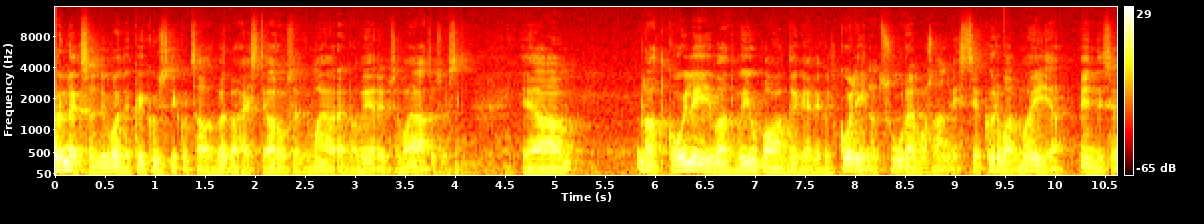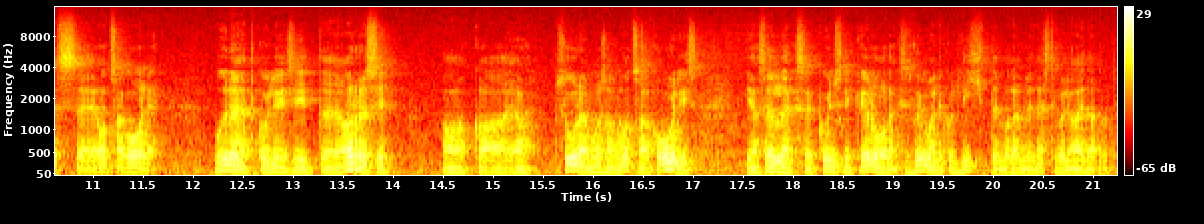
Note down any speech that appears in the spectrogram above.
õnneks on niimoodi, et kõik kunstnikud saavad väga hästi aru selle maja renoveerimise vajadusest. Ja nad kolivad või juba on tegelikult kolinud suurem osa neist siia kõrvalmajja, endisesse Otsa kooli. mõned kolisid äh, Arsi, aga jah, suurem osa on Otsa koolis ja selleks, et kunstnike elu oleks siis võimalikult lihtne, me oleme neid hästi palju aidanud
